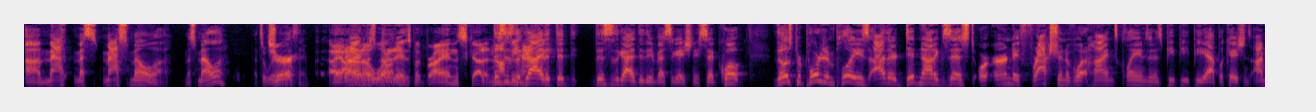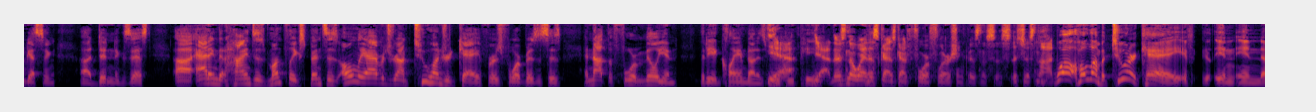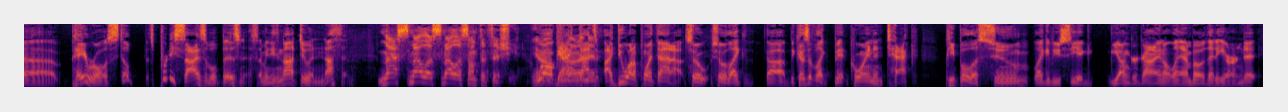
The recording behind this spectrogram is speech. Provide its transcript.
uh, Ma- Mas- Masmella. Masmella? That's a weird Sure. last name. I, I don't know what it is, but Brian's got to not this is the guy happy. that did this is the guy that did the investigation. He said, "quote Those purported employees either did not exist or earned a fraction of what Hines claims in his PPP applications. I'm guessing uh, didn't exist." Uh, adding that Hines's monthly expenses only averaged around 200k for his four businesses, and not the four million that he had claimed on his Yeah, PPP. yeah. There's no way this guy's got four flourishing businesses. It's just not. Well, hold on, but 200k if in in uh, payroll is still it's pretty sizable business. I mean, he's not doing nothing. Mass smell a smell of something fishy. You well, know, okay, you know that's I I, do want to point that out. So so like uh, because of like Bitcoin and tech, people assume like if you see a younger guy in a Lambo that he earned it.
